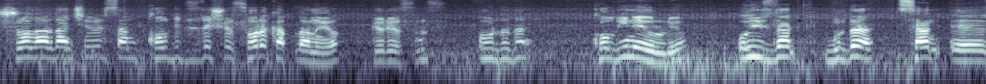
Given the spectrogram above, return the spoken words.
şuralardan çevirirsen kol bir düzleşiyor sonra katlanıyor görüyorsunuz. Orada da kol yine yoruluyor. O yüzden burada sen e,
